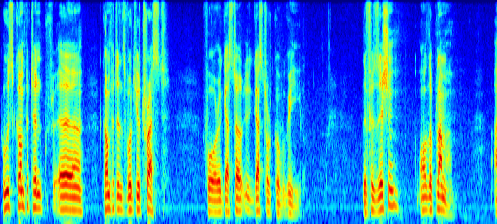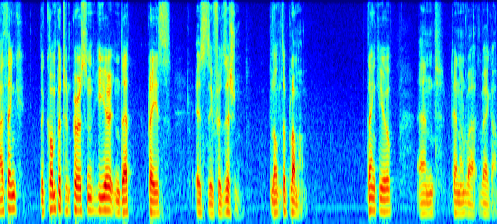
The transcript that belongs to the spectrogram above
whose competent, uh, competence would you trust? For a gastro gastroscopy? The physician or the plumber? I think the competent person here in that place is the physician, not the plumber. Thank you, and Tenan Ve- Vega.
